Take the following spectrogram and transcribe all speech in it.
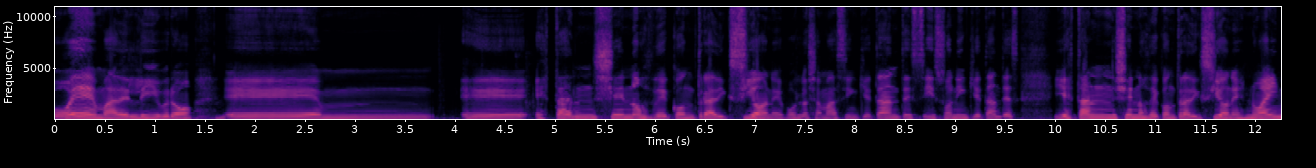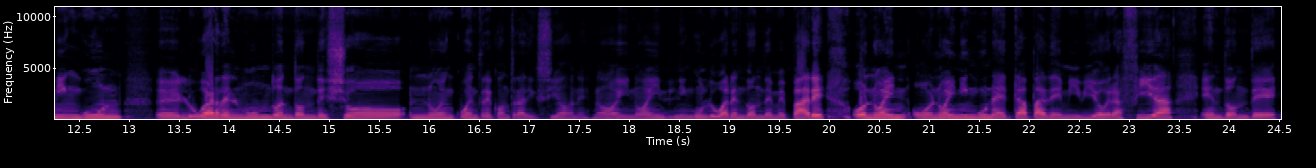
poema del libro, eh, mm, eh, están llenos de contradicciones. Vos lo llamás inquietantes, sí, son inquietantes y están llenos de contradicciones. No hay ningún eh, lugar del mundo en donde yo no encuentre contradicciones, ¿no? Y no hay ningún lugar en donde me pare o no hay, o no hay ninguna etapa de mi biografía en donde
